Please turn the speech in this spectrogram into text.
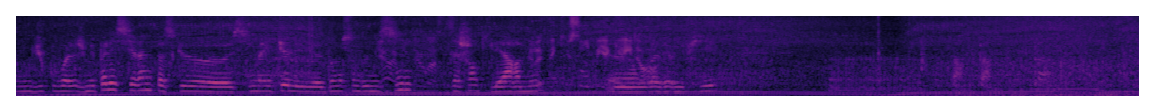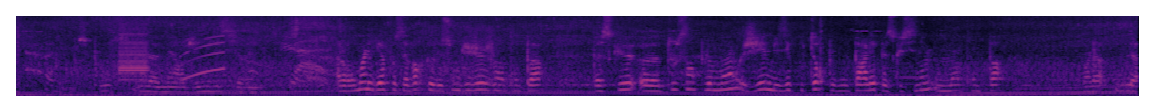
Donc du coup voilà, je mets pas les sirènes parce que euh, si Michael est dans son domicile, sachant qu'il est armé, euh, on va vérifier. Euh, merde, j'ai mis sirènes. Alors moi les gars, faut savoir que le son du jeu, je l'entends pas. Parce que tout simplement, j'ai mes écouteurs pour vous parler parce que sinon on m'entend pas. Voilà, oula,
